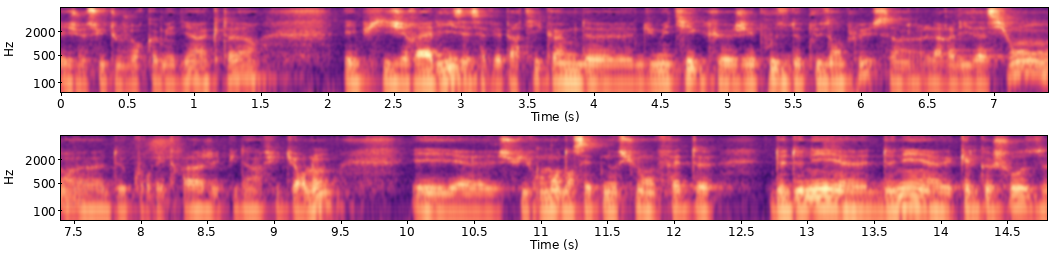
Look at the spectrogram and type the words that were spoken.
et je suis toujours comédien, acteur, et puis je réalise, et ça fait partie quand même du métier que j'épouse de plus en plus, hein, la réalisation euh, de courts-métrages et puis d'un futur long, et je suis vraiment dans cette notion, en fait, de donner, donner quelque chose...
